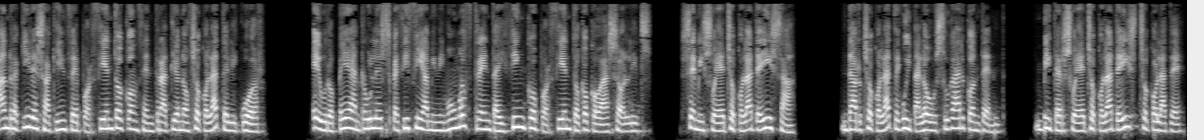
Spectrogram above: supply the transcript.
and requires a 15% concentration of chocolate liquor. European rules specify a minimum of 35% cocoa solids. Semi-sweet chocolate is a dark chocolate with a low sugar content. Bitter sweet chocolate is chocolate.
